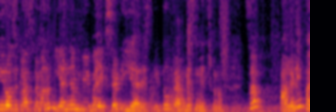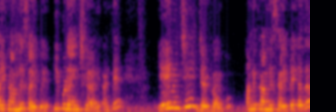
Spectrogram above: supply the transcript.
ఈ రోజు క్లాస్లో మనం ఎన్ఎం వివై ఎక్సెడ్ ఈఆర్ఎస్ ఈ టూ ఫ్యామిలీస్ నేర్చుకున్నాం. సో ఆల్రెడీ ఫైవ్ ఫ్యామిలీస్ అయిపోయాయి. ఇప్పుడు ఏం చేయాలి అంటే ఏ నుంచి జెడ్ వరకు అన్ని ఫ్యామిలీస్ అయిపోయాయి కదా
